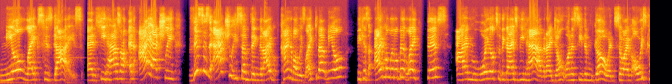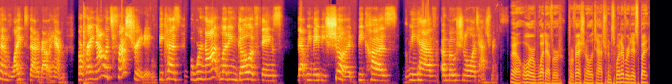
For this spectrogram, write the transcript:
Neil likes his guys and he has, and I actually, this is actually something that I've kind of always liked about Neil because I'm a little bit like this. I'm loyal to the guys we have and I don't want to see them go. And so I've always kind of liked that about him. But right now it's frustrating because we're not letting go of things that we maybe should because we have emotional attachments. well, or whatever, professional attachments, whatever it is. But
